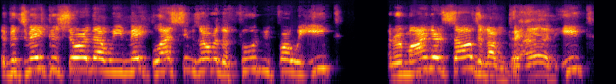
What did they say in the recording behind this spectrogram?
If it's making sure that we make blessings over the food before we eat and remind ourselves and and eat,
